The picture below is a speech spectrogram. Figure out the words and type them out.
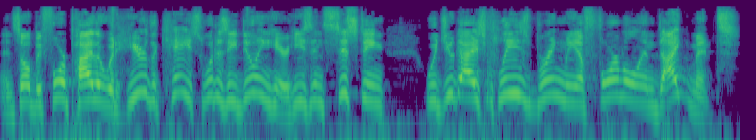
And so before Pilate would hear the case, what is he doing here? He's insisting, would you guys please bring me a formal indictment?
